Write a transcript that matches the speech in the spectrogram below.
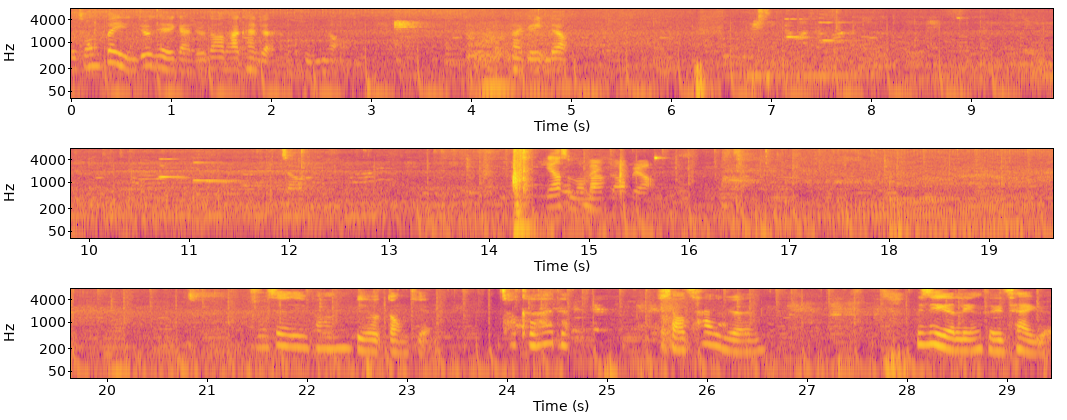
我从背影就可以感觉到他看起来很苦恼。买个饮料。你要什么吗？不要不要。我这个地方别有洞天，超可爱的小菜园。这是一个联合菜园，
